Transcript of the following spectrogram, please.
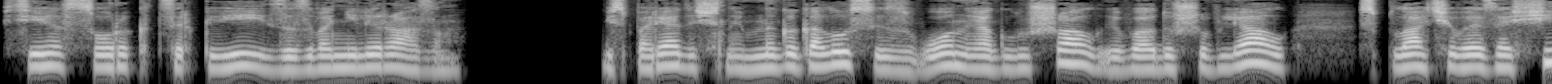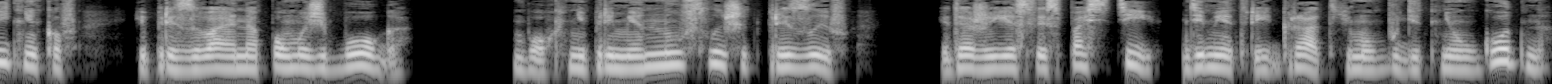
Все сорок церквей зазвонили разом. Беспорядочный многоголосый звон и оглушал, и воодушевлял, сплачивая защитников и призывая на помощь Бога. Бог непременно услышит призыв, и даже если спасти Диметрий Град ему будет неугодно,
